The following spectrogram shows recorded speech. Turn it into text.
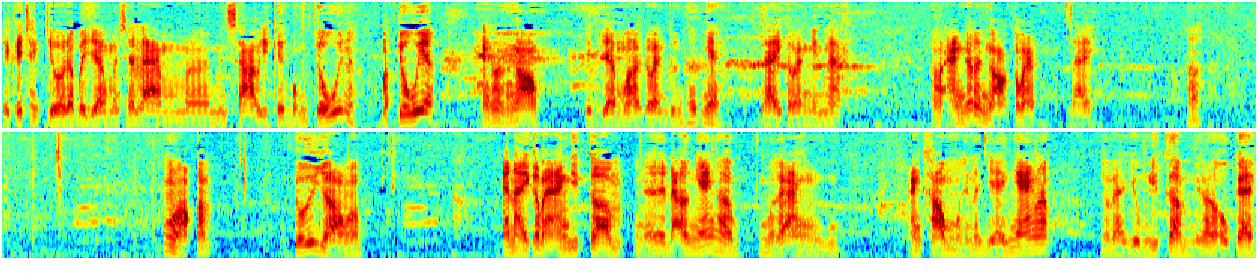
Thì cái sát chừa đó bây giờ mình sẽ làm à, mình xào với cái bông chuối nè, bắp chuối á, ăn rất là ngon. Thì bây giờ mời các bạn thưởng thức nha. Đây các bạn nhìn nè. Nó ăn rất là ngọt các bạn. Đây. Đó nó ngọt lắm. Chuối giòn lắm. Cái này các bạn ăn với cơm, để đỡ ngán hơn. Nhưng mà các ăn ăn không thì nó dễ ngán lắm nên là dùng với cơm rất là ok.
